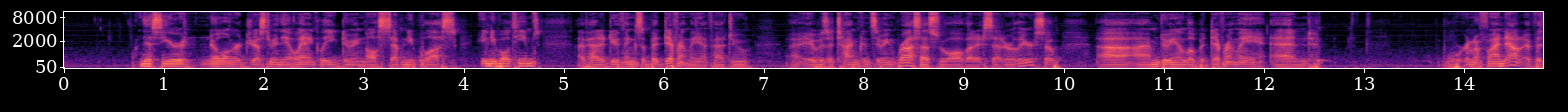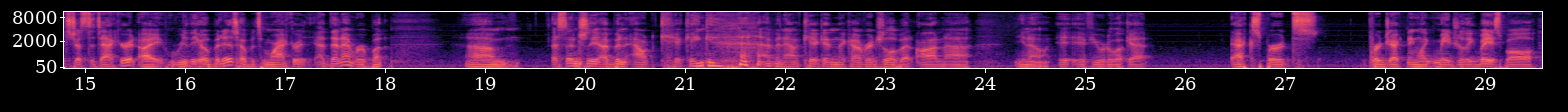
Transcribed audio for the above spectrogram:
this year, no longer just doing the Atlantic League, doing all 70 plus indie ball teams, I've had to do things a bit differently. I've had to, uh, it was a time consuming process with all that I said earlier. So uh, I'm doing it a little bit differently, and we're gonna find out if it's just as accurate. I really hope it is. Hope it's more accurate than ever. But um, essentially, I've been out kicking. I've been out kicking the coverage a little bit on, uh, you know, if you were to look at experts projecting like Major League Baseball,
